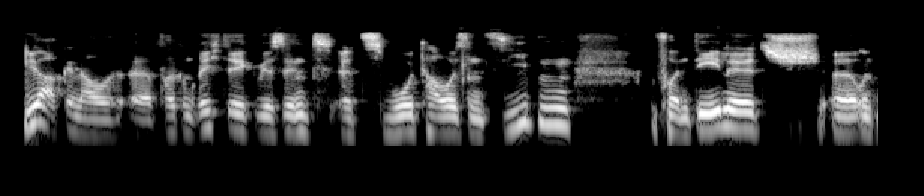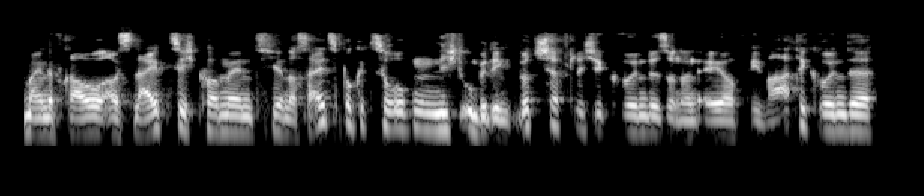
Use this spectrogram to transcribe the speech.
Ja, genau, äh, vollkommen richtig. Wir sind äh, 2007 von Delitzsch äh, und meine Frau aus Leipzig kommend hier nach Salzburg gezogen. Nicht unbedingt wirtschaftliche Gründe, sondern eher private Gründe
